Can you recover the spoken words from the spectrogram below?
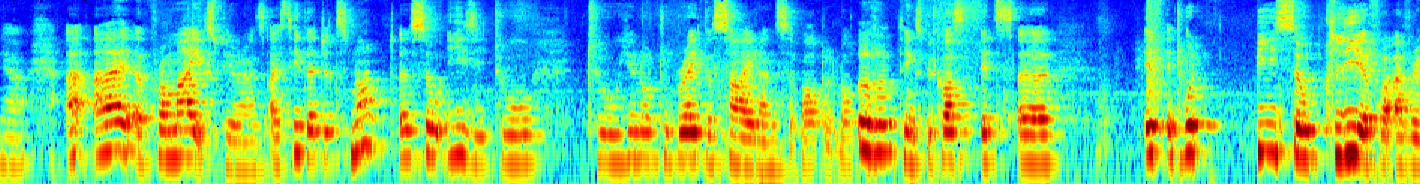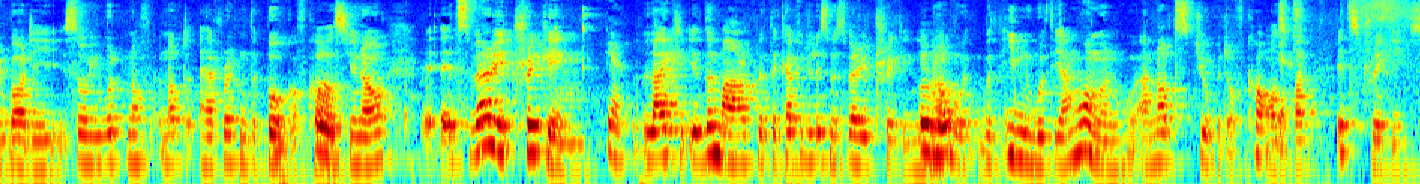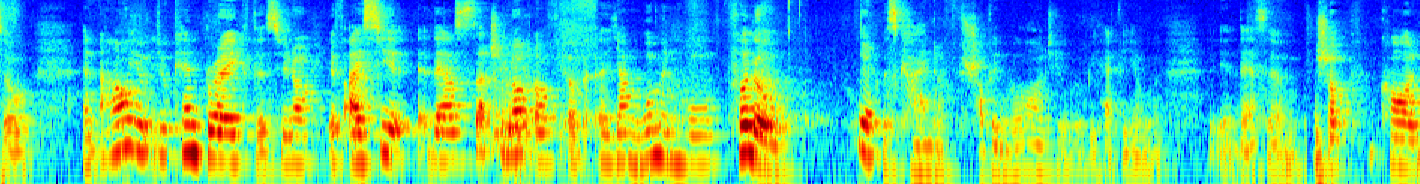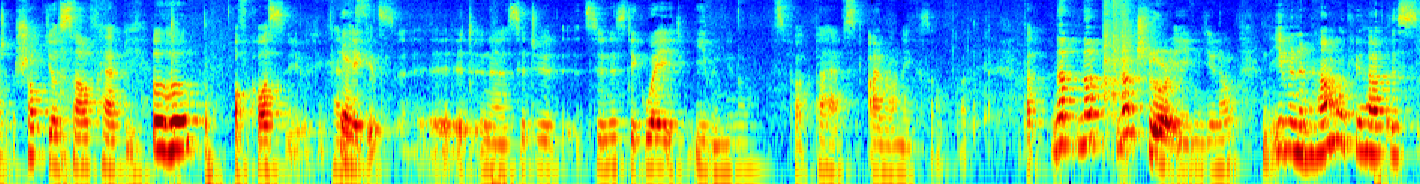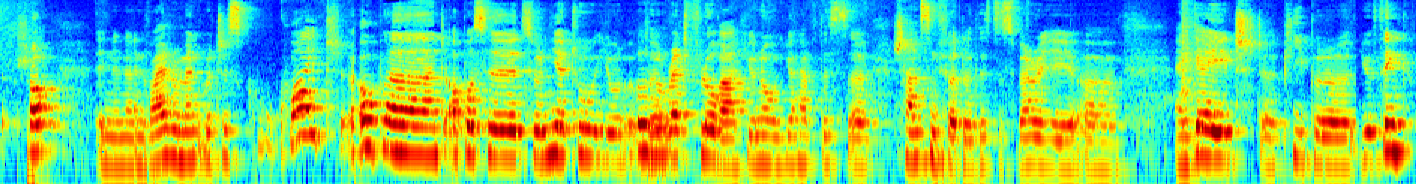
Yeah, I, I from my experience, I see that it's not uh, so easy to to you know to break the silence about a lot mm -hmm. of mm-hmm. things because it's uh, if it would be so clear for everybody, so you would not not have written the book, of course. Mm. You know, it's very tricking yeah. Like the mark with the capitalism is very tricky, you mm -hmm. know, with, with, even with young women who are not stupid, of course, yes. but it's tricky. So, and how you, you can break this, you know, if I see it, there are such a lot of, of uh, young women who follow yeah. this kind of shopping world, you will be happy. There's a shop called Shop Yourself Happy. Mm -hmm. Of course, you, can yes. take it, uh, it in a situationistic way, even, you know perhaps ironic. So, but but not not not sure even you know. And even in Hamburg, you have this shop in an environment which is quite open, opposite, so near to you, mm -hmm. the mm-hmm. Red Flora. You know, you have this uh, Schanzenviertel. This is very uh, engaged uh, people. You think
